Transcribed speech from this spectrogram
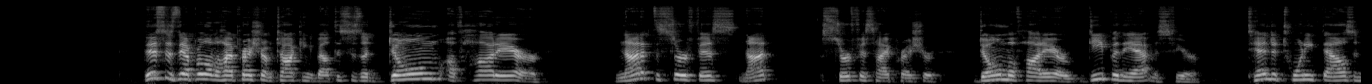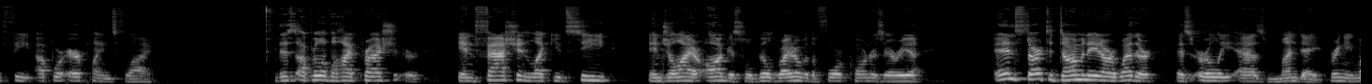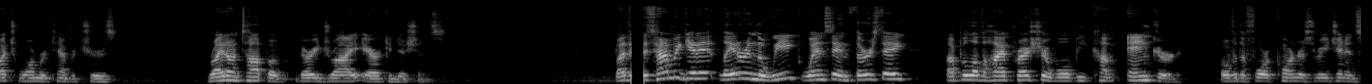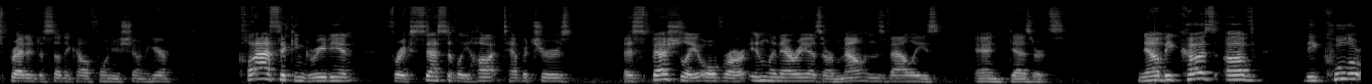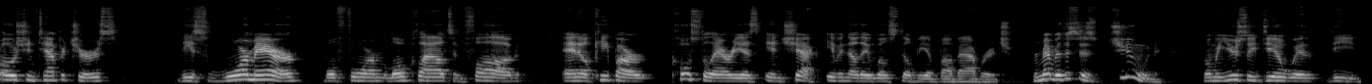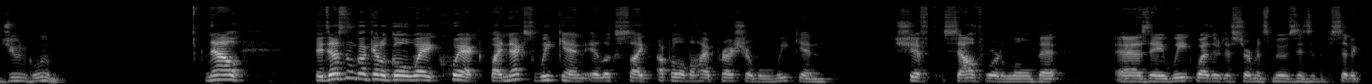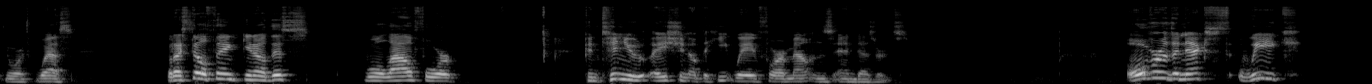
This is the upper level high pressure I'm talking about. This is a dome of hot air, not at the surface, not surface high pressure, dome of hot air deep in the atmosphere, 10 to 20,000 feet up where airplanes fly. This upper level high pressure in fashion like you'd see in July or August will build right over the Four Corners area and start to dominate our weather as early as Monday, bringing much warmer temperatures right on top of very dry air conditions. By the time we get it later in the week, Wednesday and Thursday, upper level high pressure will become anchored over the Four Corners region and spread into Southern California shown here. Classic ingredient for excessively hot temperatures, especially over our inland areas, our mountains, valleys, and deserts. Now, because of the cooler ocean temperatures, this warm air will form low clouds and fog, and it'll keep our coastal areas in check, even though they will still be above average. Remember, this is June when we usually deal with the June gloom. Now, it doesn't look like it'll go away quick. By next weekend, it looks like upper level high pressure will weaken, shift southward a little bit as a weak weather disturbance moves into the Pacific Northwest. But I still think, you know, this will allow for continuation of the heat wave for our mountains and deserts. Over the next week,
